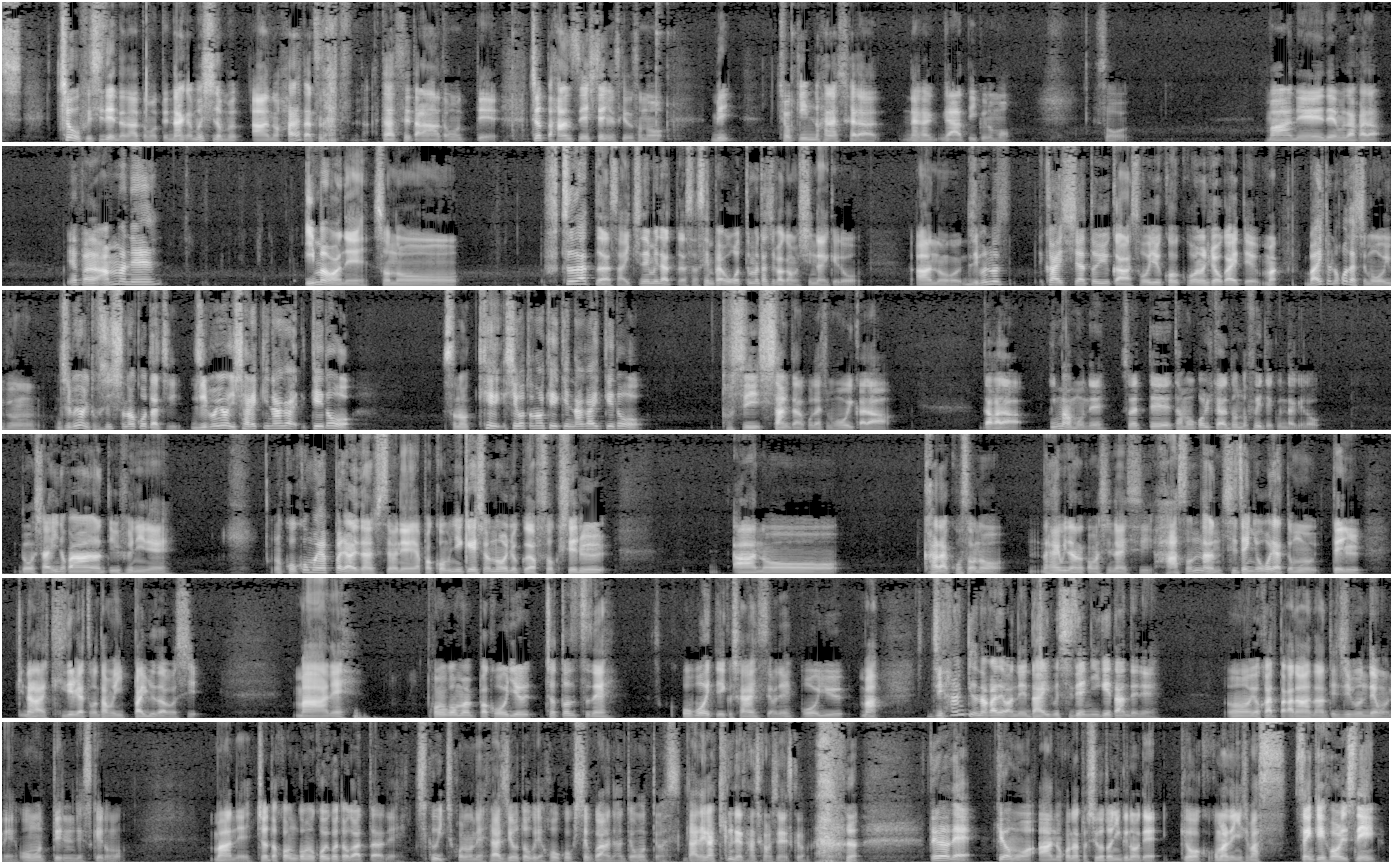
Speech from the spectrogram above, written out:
超不自然だなと思って、なんかむしろむ、あの、腹立つな、立たせたなと思って、ちょっと反省してるんですけど、その、め、貯金の話から、なんか、ガーっていくのも。そう。まあね、でもだから、やっぱあんまね、今はね、その、普通だったらさ、1年目だったらさ、先輩おごっても立場かもしんないけど、あの、自分の会社というか、そういうこ、この業界って、まあ、バイトの子たちも多い分、自分より年下の子たち、自分より社歴長いけど、その、け、仕事の経験長いけど、年下みたいな子たちも多いから、だから、今もね、そうやって多分怒る機会はどんどん増えていくんだけど、どうしたらいいのかななんていうふうにね、ここもやっぱりあれなんですよね。やっぱコミュニケーション能力が不足してる、あのー、からこその悩みなのかもしれないし、はあ、そんなん自然におごりやって思ってる、なんか聞いてるやつも多分いっぱいいるだろうし。まあね、今後もやっぱこういう、ちょっとずつね、覚えていくしかないですよね。こういう。まあ、自販機の中ではね、だいぶ自然にいけたんでね、うん、よかったかななんて自分でもね、思ってるんですけども。まあね、ちょっと今後もこういうことがあったらね、逐一このね、ラジオトークで報告しておこうかななんて思ってます。誰が聞くんだって話かもしれないですけど。ということで、今日もあの、この後仕事に行くので、今日はここまでにします。Thank you for listening.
